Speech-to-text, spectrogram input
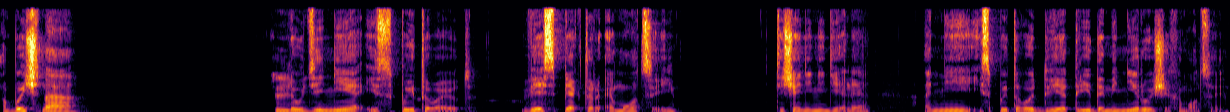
Обычно люди не испытывают весь спектр эмоций в течение недели. Они испытывают 2-3 доминирующих эмоции.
